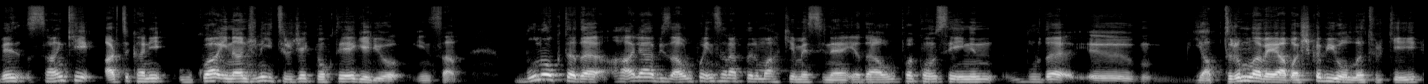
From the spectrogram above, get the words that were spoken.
Ve sanki artık hani hukuka inancını yitirecek noktaya geliyor insan. Bu noktada hala biz Avrupa İnsan Hakları Mahkemesi'ne ya da Avrupa Konseyi'nin burada e, yaptırımla veya başka bir yolla Türkiye'yi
